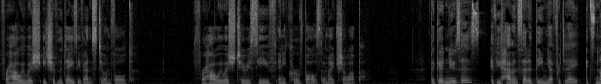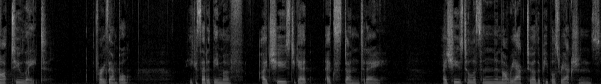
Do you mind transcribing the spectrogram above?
for how we wish each of the day's events to unfold, for how we wish to receive any curveballs that might show up. The good news is, if you haven't set a theme yet for today, it's not too late. For example, you could set a theme of, I choose to get X done today. I choose to listen and not react to other people's reactions.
